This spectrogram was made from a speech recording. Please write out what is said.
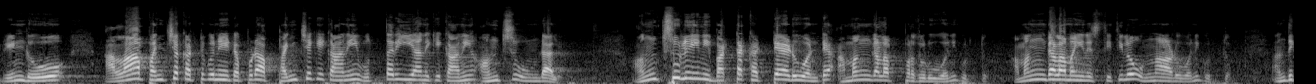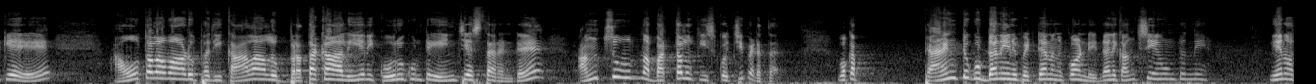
రెండు అలా పంచ కట్టుకునేటప్పుడు ఆ పంచకి కానీ ఉత్తరీయానికి కానీ అంచు ఉండాలి. అంచు లేని బట్ట కట్టాడు అంటే అమంగళప్రదుడు అని గుర్తు. అమంగళమైన స్థితిలో ఉన్నాడు అని గుర్తు. అందుకే అవతలవాడు పది కాలాలు బ్రతకాలి అని కోరుకుంటే ఏం చేస్తారంటే అంచు ఉన్న బట్టలు తీసుకొచ్చి పెడతారు. ఒక ప్యాంటు గుడ్డ నేను పెట్టాను అనుకోండి దానికి అంచు ఏముంటుంది? నేను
